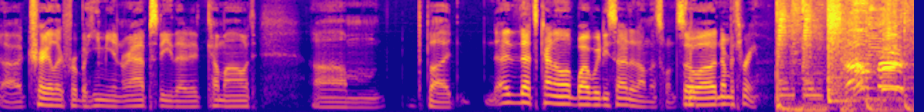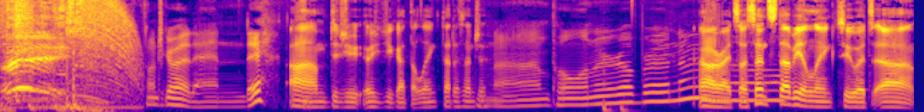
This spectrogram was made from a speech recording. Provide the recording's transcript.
uh, trailer for Bohemian Rhapsody that had come out. Um, but uh, that's kind of why we decided on this one. So uh, number three. Number three. Why don't you go ahead, Andy? Um, did you uh, you got the link that I sent you? I'm pulling her up right now. All right, so I sent Stubby a link to it. Uh,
